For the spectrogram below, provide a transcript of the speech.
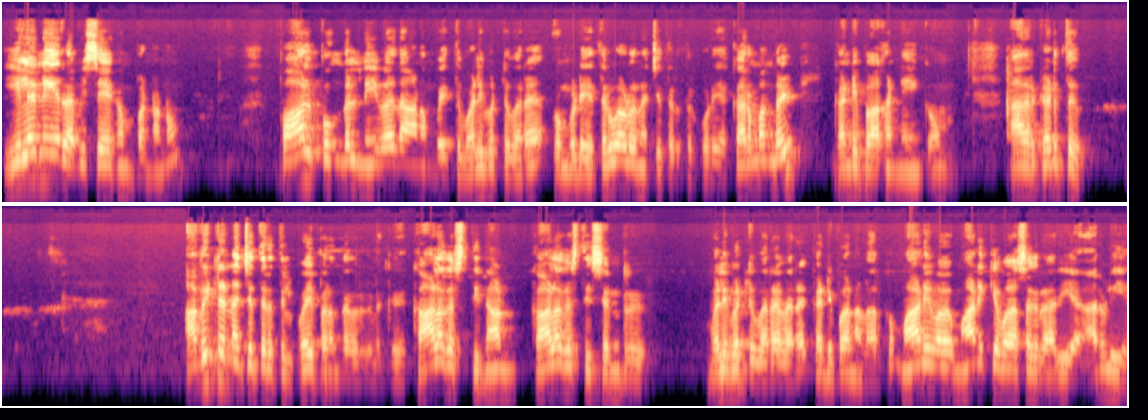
இளநீர் அபிஷேகம் பண்ணணும். பால் பொங்கல் நிவேதானம் வைத்து வழிபட்டு வர உங்களுடைய திருவாரூர் நட்சத்திரத்திற்குடைய கர்மங்கள் கண்டிப்பாக நீங்கும். அதற்கடுத்து அவிட்ட நட்சத்திரத்தில் போய் பிறந்தவர்களுக்கு காளகஸ்தி நான் காளகஸ்தி சென்று வழிபட்டு வர வர கண்டிப்பாக நல்லாயிருக்கும். மாணிவ மாணிக்க வாசகர் அறிய அருளிய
